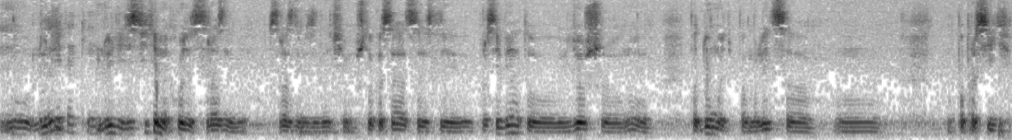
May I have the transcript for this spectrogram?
Ну, Были люди, такие? люди действительно ходят с разными, с разными задачами. Что касается, если про себя, то идешь, э, ну, подумать, помолиться, попросить,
